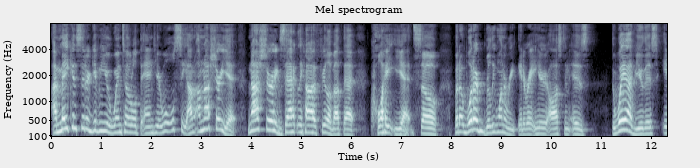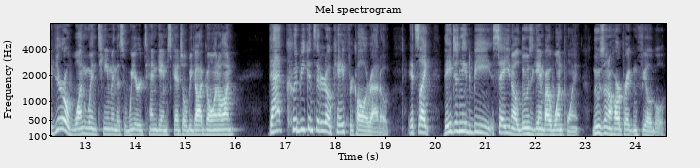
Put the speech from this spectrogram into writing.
I may consider giving you a win total at the end here. Well, we'll see. I'm, I'm not sure yet. Not sure exactly how I feel about that quite yet. So, but uh, what I really want to reiterate here, Austin, is the way I view this. If you're a one win team in this weird 10 game schedule we got going on, that could be considered okay for Colorado. It's like they just need to be, say, you know, lose a game by one point lose on a heartbreaking field goal,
